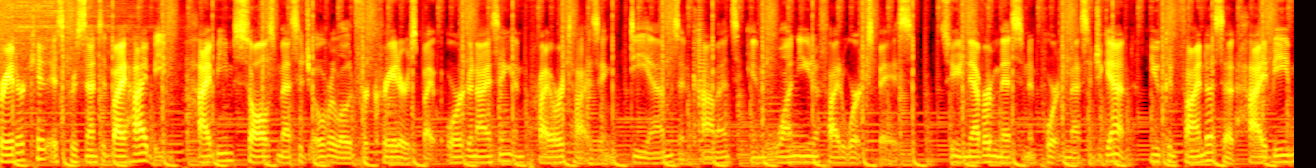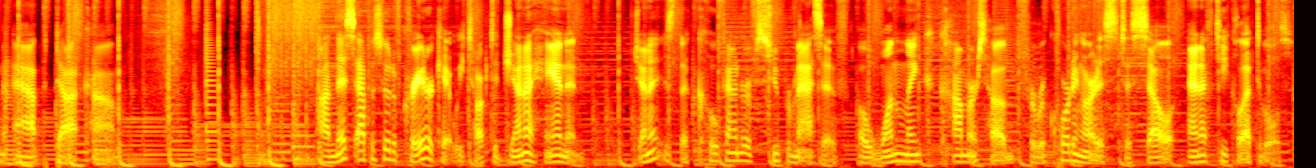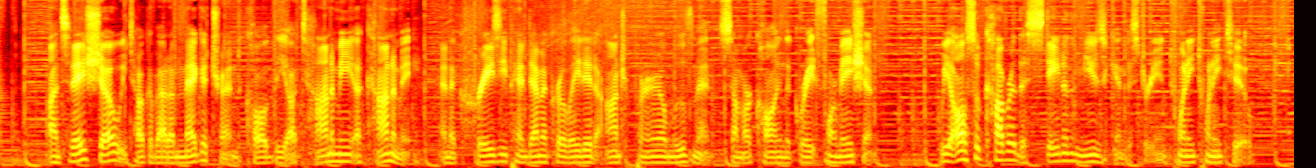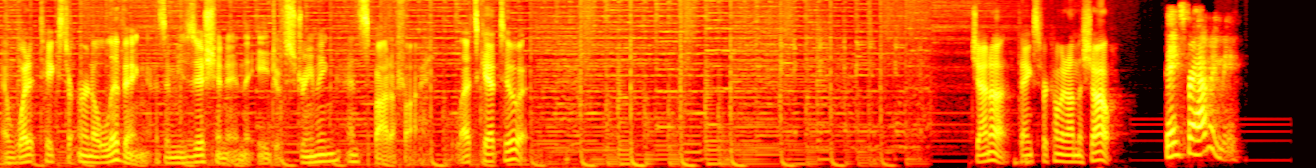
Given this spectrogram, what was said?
Creator Kit is presented by Highbeam. Highbeam solves message overload for creators by organizing and prioritizing DMs and comments in one unified workspace so you never miss an important message again. You can find us at highbeamapp.com. On this episode of Creator Kit, we talk to Jenna Hannon. Jenna is the co founder of Supermassive, a one link commerce hub for recording artists to sell NFT collectibles. On today's show, we talk about a megatrend called the autonomy economy and a crazy pandemic related entrepreneurial movement some are calling the Great Formation. We also cover the state of the music industry in 2022 and what it takes to earn a living as a musician in the age of streaming and Spotify. Let's get to it. Jenna, thanks for coming on the show. Thanks for having me.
